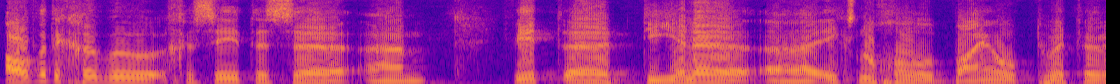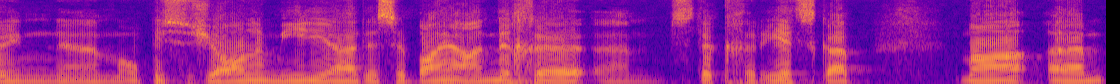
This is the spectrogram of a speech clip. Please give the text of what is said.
al wat ek gou gesê het is 'n uh, ehm um, weet uh, die hele uh, ek's nogal baie op Twitter en um, op die sosiale media, dis 'n baie handige um, stuk gereedskap. Maar ehm um,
